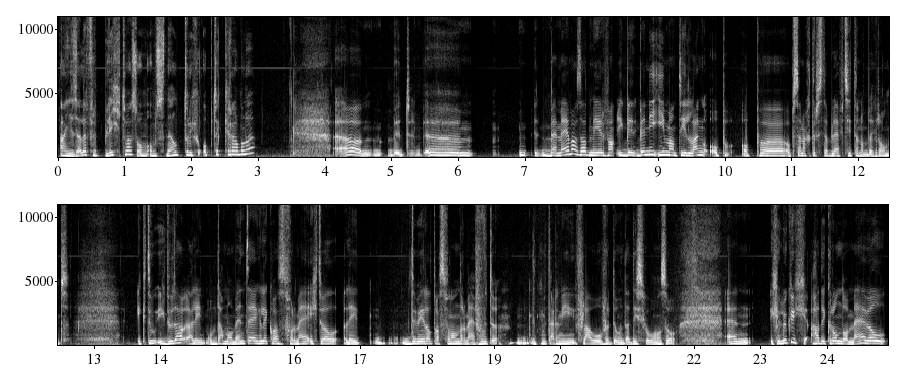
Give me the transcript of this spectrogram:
aan jezelf verplicht was om, om snel terug op te krabbelen? Uh, uh, bij mij was dat meer van. Ik ben, niet iemand die lang op, op, uh, op zijn achterste blijft zitten op de grond. Ik doe, ik doe dat alleen. Op dat moment eigenlijk was het voor mij echt wel. De wereld was van onder mijn voeten. Ik moet daar niet flauw over doen, dat is gewoon zo. En gelukkig had ik rondom mij wel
